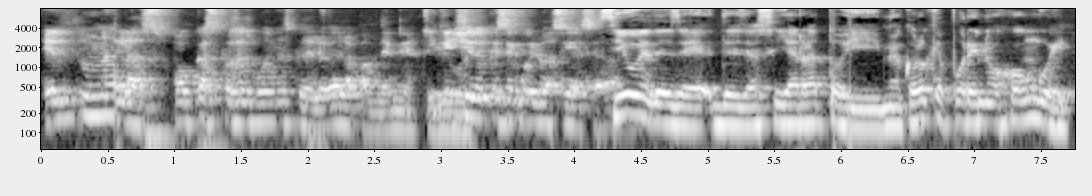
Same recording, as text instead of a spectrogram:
es una de las pocas cosas buenas que le a la pandemia. Sí, y qué güey. chido que ese güey lo hacía, ¿sabes? Sí, güey, desde, desde hace ya rato. Y me acuerdo que por enojón, güey.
